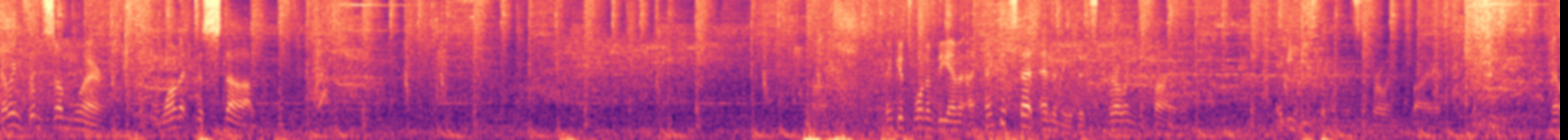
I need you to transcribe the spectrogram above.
Coming from somewhere. I want it to stop. I think it's one of the I think it's that enemy that's throwing fire. Maybe he's the one that's throwing fire. No,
